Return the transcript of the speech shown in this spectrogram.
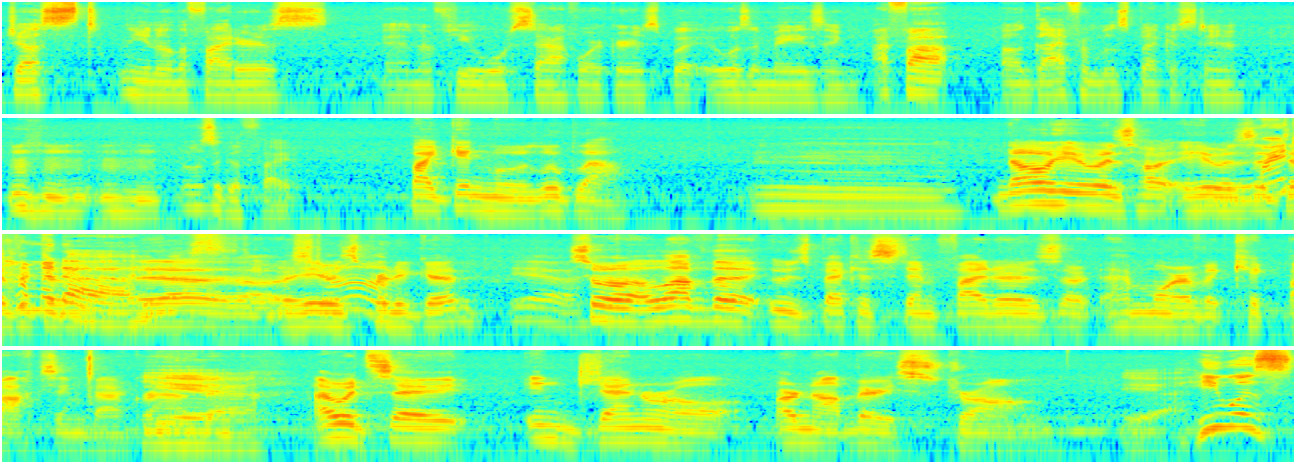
just you know the fighters and a few staff workers, but it was amazing. I fought a guy from Uzbekistan. Mm-hmm. Mm-hmm. It was a good fight. By Ginmu Lublau. Mm, No, he was he was a difficult. He was- he was he was pretty good. yeah. So a lot of the Uzbekistan fighters are, have more of a kickboxing background. yeah, I would say in general are not very strong. yeah. He was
